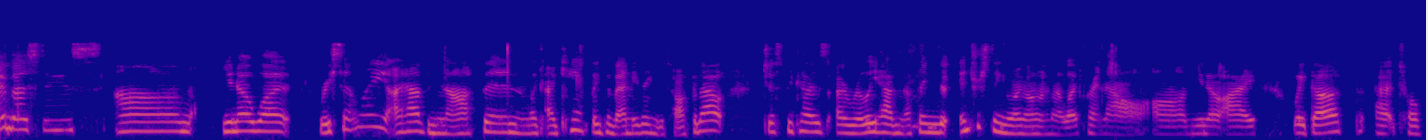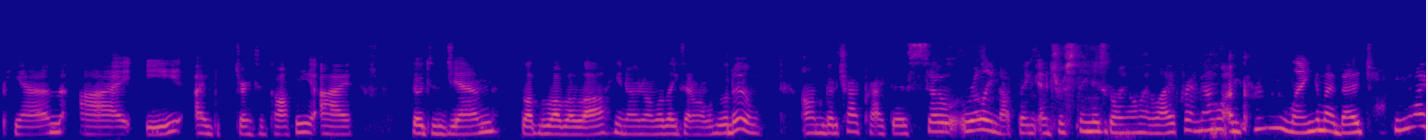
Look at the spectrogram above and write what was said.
Hey besties. Um, you know what? Recently, I have not been like I can't think of anything to talk about just because I really have nothing interesting going on in my life right now. Um, you know, I wake up at 12 p.m. I eat, I drink some coffee, I go to the gym, blah blah blah blah blah. You know, normal things that normal people do um, go to track practice. So, really, nothing interesting is going on in my life right now. I'm currently laying in my bed talking to my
